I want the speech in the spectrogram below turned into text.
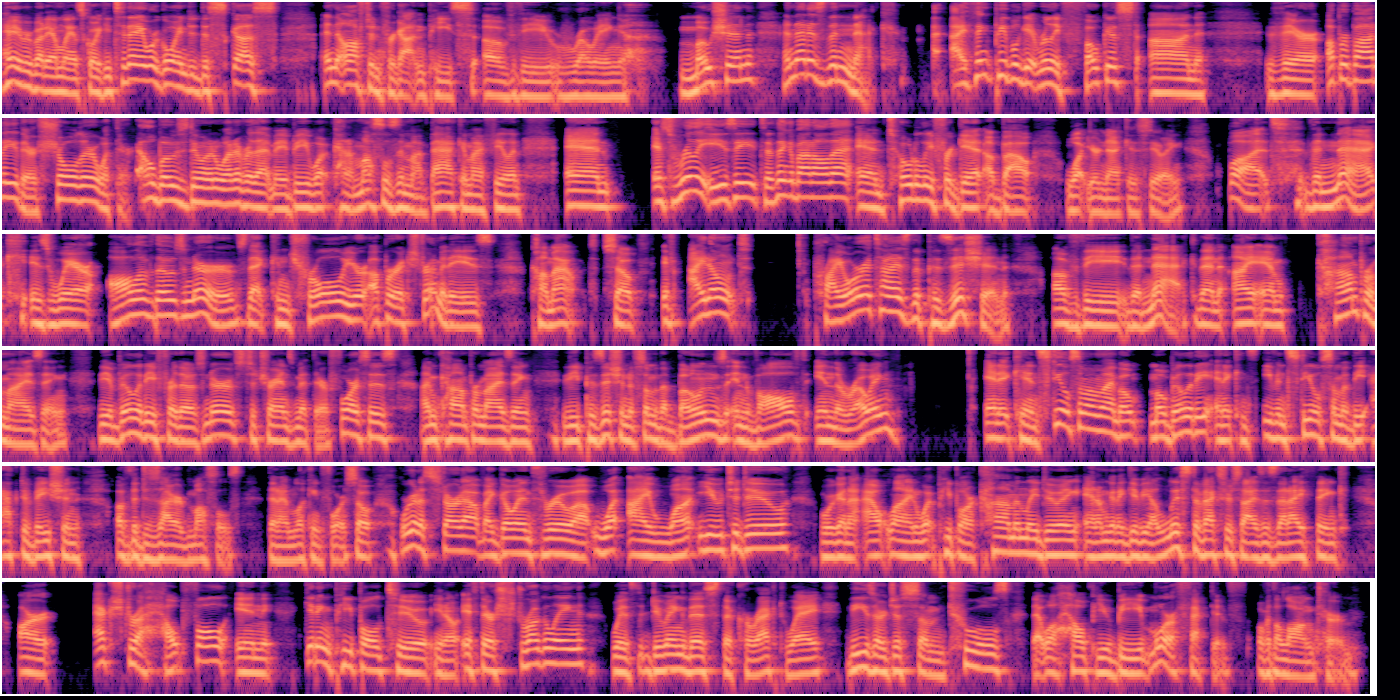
Hey everybody, I'm Lance Goyke. Today we're going to discuss an often forgotten piece of the rowing motion, and that is the neck. I think people get really focused on their upper body, their shoulder, what their elbows doing, whatever that may be, what kind of muscles in my back am I feeling, and it's really easy to think about all that and totally forget about what your neck is doing. But the neck is where all of those nerves that control your upper extremities come out. So if I don't prioritize the position of the, the neck, then I am compromising the ability for those nerves to transmit their forces. I'm compromising the position of some of the bones involved in the rowing and it can steal some of my mo mobility and it can even steal some of the activation of the desired muscles that I'm looking for. So we're going to start out by going through uh, what I want you to do. We're going to outline what people are commonly doing and I'm going to give you a list of exercises that I think are extra helpful in getting people to, you know, if they're struggling with doing this the correct way, these are just some tools that will help you be more effective over the long term.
